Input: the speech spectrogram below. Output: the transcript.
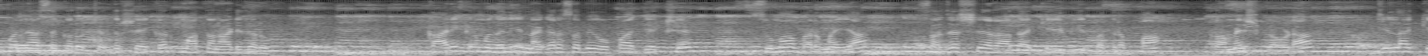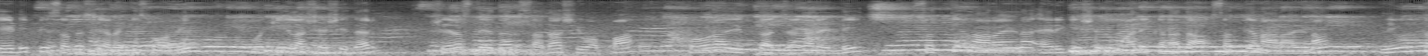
ಉಪನ್ಯಾಸಕರು ಚಂದ್ರಶೇಖರ್ ಮಾತನಾಡಿದರು. ಕಾರ್ಯಕ್ರಮದಲ್ಲಿ ನಗರಸಭೆ ಉಪಾಧ್ಯಕ್ಷೆ ಸುಮಾ ಭರ್ಮಯ್ಯ ಸದಸ್ಯರಾದ ಕೆ ವೀರಭದ್ರಪ್ಪ ರಮೇಶ್ ಗೌಡ, ಜಿಲ್ಲಾ ಕೆಡಿಪಿ ಸದಸ್ಯ ರಂಗಸ್ವಾಮಿ, ವಕೀಲ ಶಶಿಧರ್, ಶಿರಸ್ತೇದಾರ್ ಸದಾಶಿವಪ್ಪ, ಪೌರಾಯುಕ್ತ ಜಗರೆಡ್ಡಿ, ಸತ್ಯನಾರಾಯಣ ಎರಿಗೇಷನ್ ಮಾಲೀಕರಾದ ಸತ್ಯನಾರಾಯಣ, ನಿವೃತ್ತ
